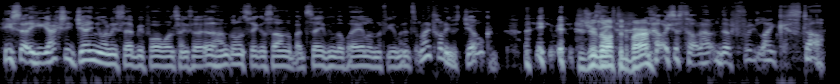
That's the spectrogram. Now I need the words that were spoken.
he said, he actually genuinely said before once, he said, I'm going to sing a song about saving the whale in a few minutes. And I thought he was joking. Did you go off to the bar? No, I just thought, like, stop,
